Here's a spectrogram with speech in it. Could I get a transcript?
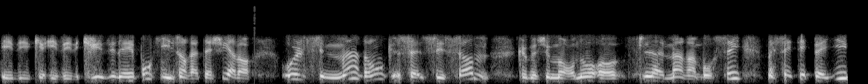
et des, crédits d'impôt qui y sont rattachés. Alors, ultimement, donc, ces sommes que M. Morneau a finalement remboursées, ben, ça a été payé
